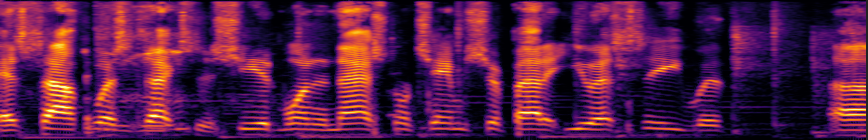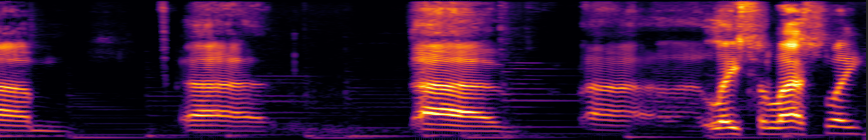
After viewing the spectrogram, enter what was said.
at southwest Mhm. texas she had won a national championship out at usc with um uh uh, uh lisa leslie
